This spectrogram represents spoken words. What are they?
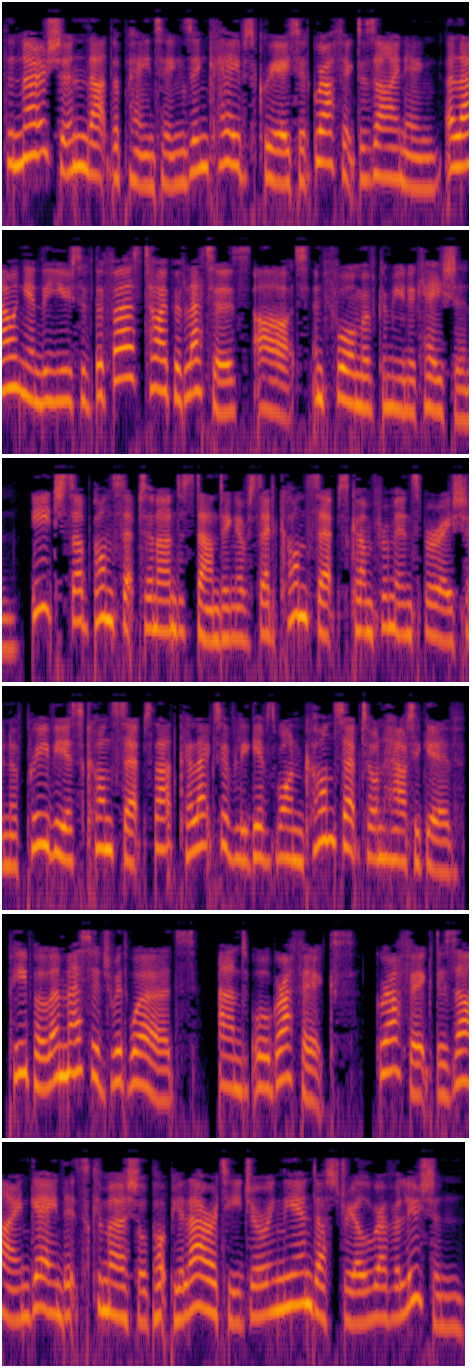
The notion that the paintings in caves created graphic designing, allowing in the use of the first type of letters, art, and form of communication. Each sub-concept and understanding of said concepts come from inspiration of previous concepts that collectively gives one concept on how to give people a message with words and or graphics. Graphic design gained its commercial popularity during the Industrial Revolution,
